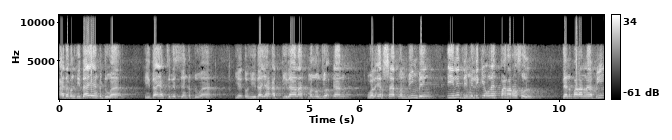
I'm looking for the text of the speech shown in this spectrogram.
Adapun hidayah yang kedua, hidayah jenis yang kedua yaitu hidayah ad-dilalah menunjukkan wal irsyad membimbing ini dimiliki oleh para rasul dan para nabi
